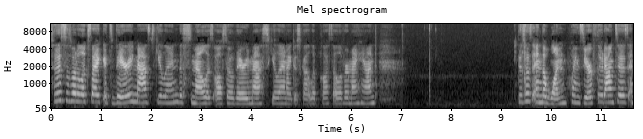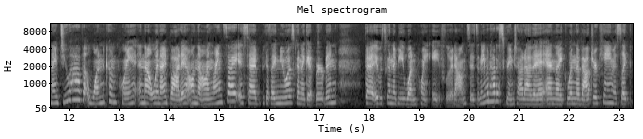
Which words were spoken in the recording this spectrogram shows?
So this is what it looks like. It's very masculine. The smell is also very masculine. I just got lip gloss all over my hand. This is in the 1.0 fluid ounces, and I do have one complaint, and that when I bought it on the online site, it said, because I knew I was going to get bourbon, that it was going to be 1.8 fluid ounces, and I even had a screenshot of it, and like when the voucher came, it's like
